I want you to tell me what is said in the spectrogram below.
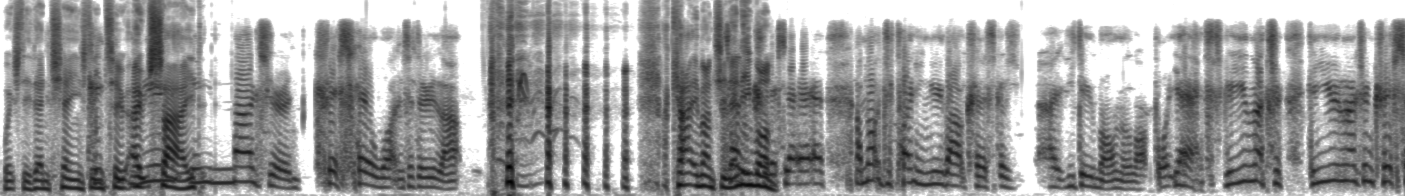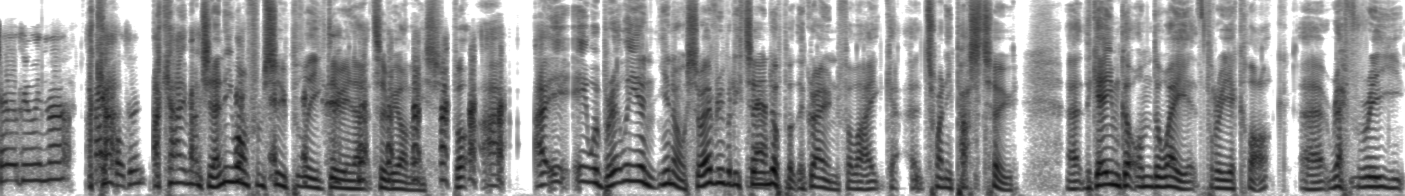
which they then changed into outside. imagine Chris Hill wanting to do that. I can't imagine anyone. Chris, I'm not just pointing you out, Chris, because uh, you do moan a lot. But yes, can you imagine? Can you imagine Chris Hill doing that? I can't. I, I can't imagine anyone from Super League doing that, to be honest. But I, I, it, it were brilliant, you know. So everybody turned yeah. up at the ground for like uh, twenty past two. Uh, the game got underway at three o'clock. Uh, referee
